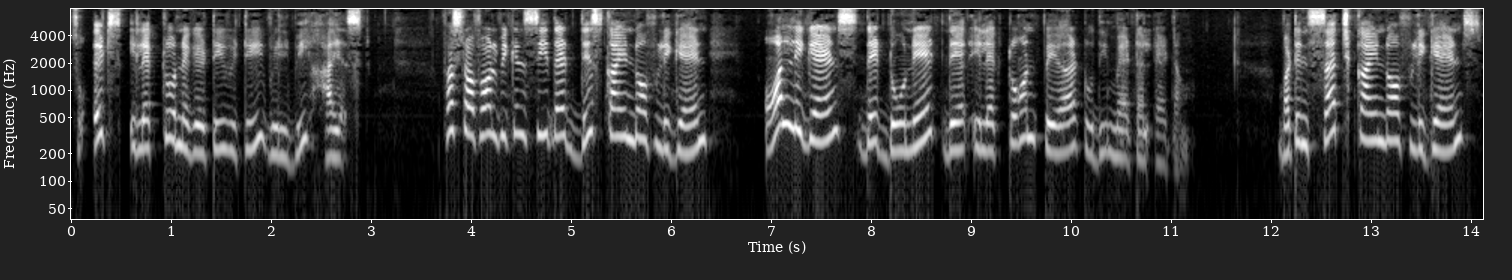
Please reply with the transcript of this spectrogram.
So its electronegativity will be highest. First of all, we can see that this kind of ligand, all ligands, they donate their electron pair to the metal atom. But in such kind of ligands,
